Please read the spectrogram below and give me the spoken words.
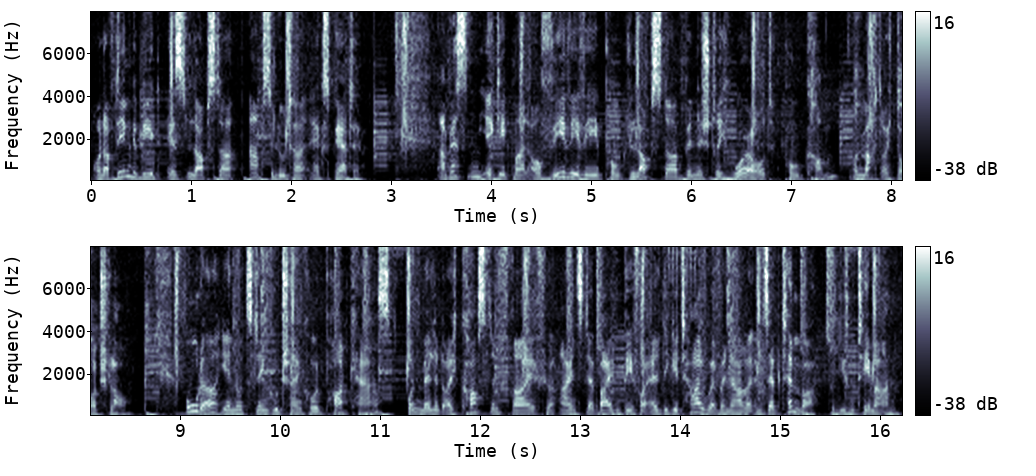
Und auf dem Gebiet ist Lobster absoluter Experte. Am besten ihr geht mal auf www.lobster-world.com und macht euch dort schlau. Oder ihr nutzt den Gutscheincode Podcast und meldet euch kostenfrei für eins der beiden BVL Digital Webinare im September zu diesem Thema an.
